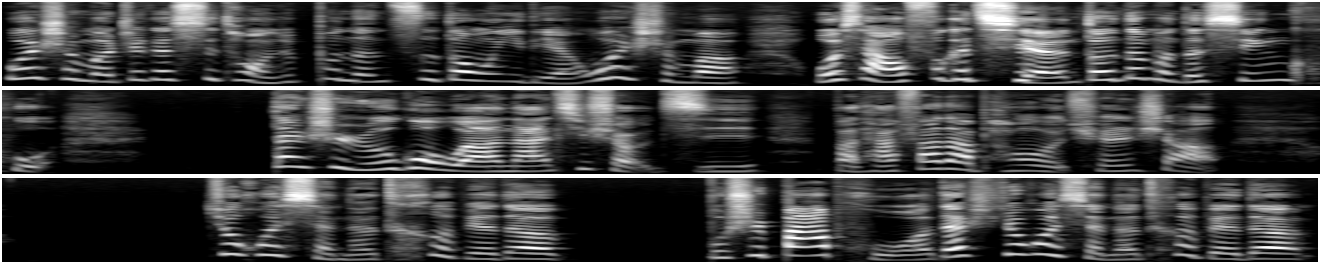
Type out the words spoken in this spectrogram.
为什么这个系统就不能自动一点？为什么我想要付个钱都那么的辛苦？但是如果我要拿起手机把它发到朋友圈上，就会显得特别的。不是八婆，但是就会显得特别的，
